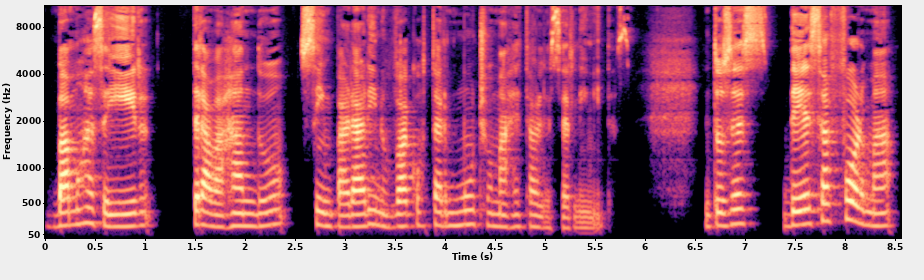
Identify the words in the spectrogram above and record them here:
vamos a seguir trabajando sin parar y nos va a costar mucho más establecer límites. Entonces, de esa forma,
